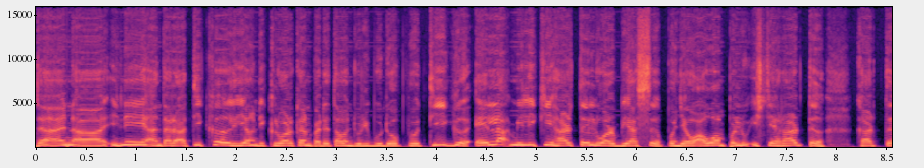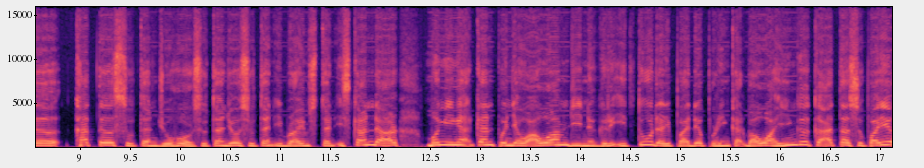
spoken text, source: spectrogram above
Dan uh, ini antara artikel yang dikeluarkan pada tahun 2023 elak miliki harta luar biasa penjawat awam perlu isytihar harta kata kata Sultan Johor Sultan Johor Sultan Ibrahim Sultan Iskandar mengingatkan penjawat awam di negeri itu daripada peringkat bawah hingga ke atas supaya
